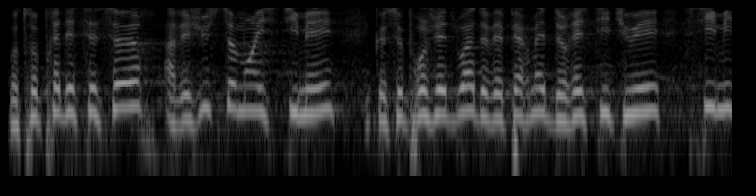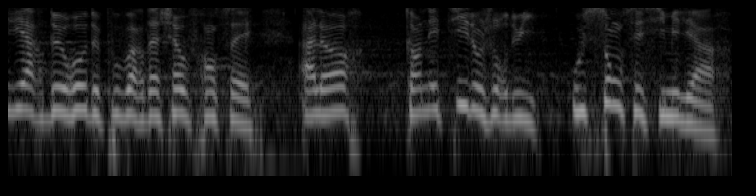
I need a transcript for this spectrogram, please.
Votre prédécesseur avait justement estimé que ce projet de loi devait permettre de restituer 6 milliards d'euros de pouvoir d'achat aux Français. Alors, qu'en est-il aujourd'hui? Où sont ces 6 milliards?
